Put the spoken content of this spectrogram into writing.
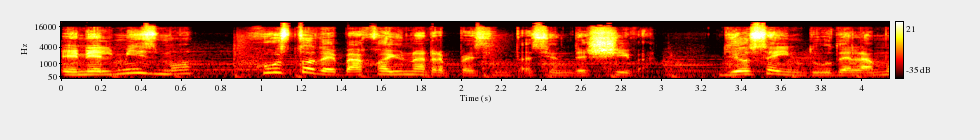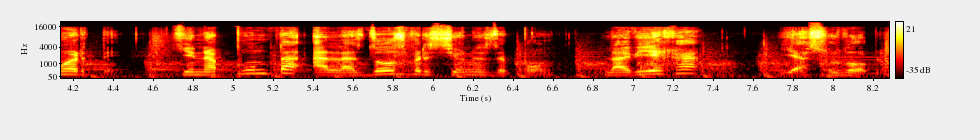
En el mismo, justo debajo hay una representación de Shiva, diosa hindú de la muerte, quien apunta a las dos versiones de Paul, la vieja y a su doble.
